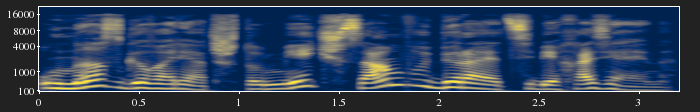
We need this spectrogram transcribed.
«У нас говорят, что меч сам выбирает себе хозяина.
